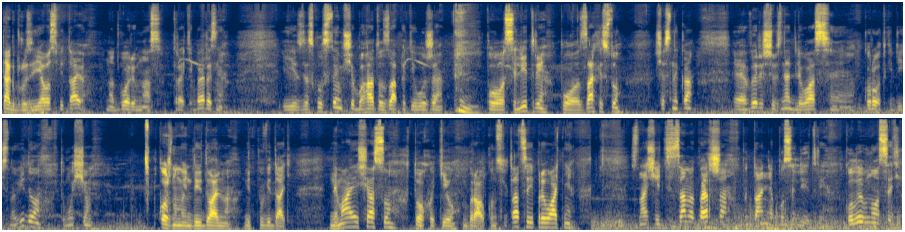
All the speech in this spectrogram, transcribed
Так, друзі, я вас вітаю. На дворі в нас 3 березня. І в зв'язку з тим, що багато запитів уже по селітрі, по захисту часника, е, вирішив зняти для вас е, коротке дійсно відео, тому що кожному індивідуально відповідати немає часу. Хто хотів, брав консультації приватні. Значить, саме перше питання по селітрі. Коли вносить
